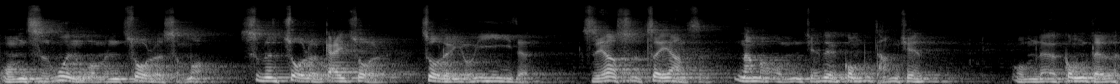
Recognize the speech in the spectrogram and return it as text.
我们只问我们做了什么，是不是做了该做的，做了有意义的。只要是这样子，那么我们绝对功不唐捐，我们的功德、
